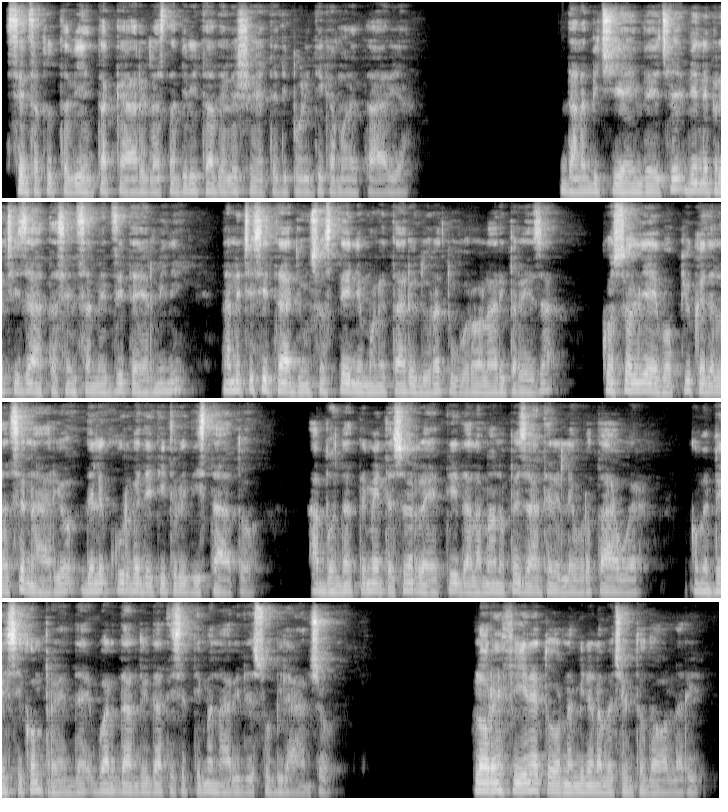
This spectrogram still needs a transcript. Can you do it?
senza tuttavia intaccare la stabilità delle scelte di politica monetaria. Dalla BCE invece viene precisata senza mezzi termini la necessità di un sostegno monetario duraturo alla ripresa, con sollievo più che dell'azionario delle curve dei titoli di Stato, abbondantemente sorretti dalla mano pesante dell'Eurotower, come ben si comprende guardando i dati settimanali del suo bilancio. L'oro infine torna a 1900 dollari,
